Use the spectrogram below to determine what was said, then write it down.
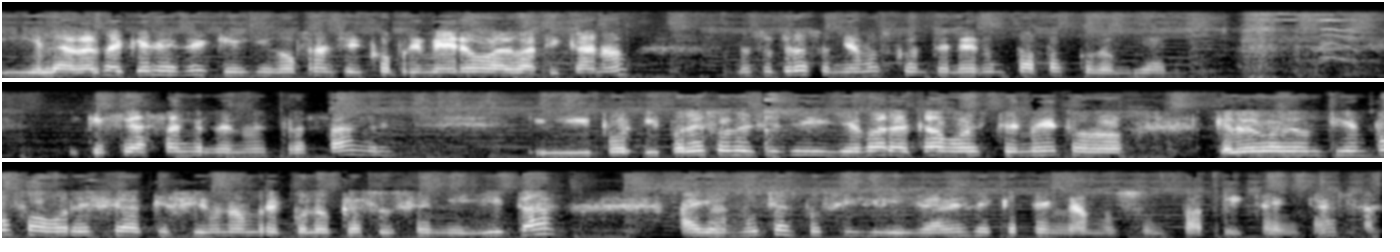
y la verdad que desde que llegó Francisco I al Vaticano, nosotros soñamos con tener un papa colombiano y que sea sangre de nuestra sangre. Y por, y por eso decidí llevar a cabo este método que luego de un tiempo favorece a que si un hombre coloca su semillita, haya muchas posibilidades de que tengamos un papita en casa.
